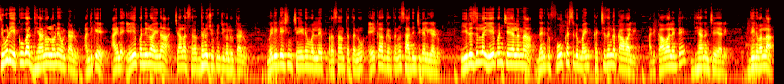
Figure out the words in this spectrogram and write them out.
శివుడు ఎక్కువగా ధ్యానంలోనే ఉంటాడు. అందుకే ఆయన ఏ పనిలో అయినా చాలా శ్రద్ధను చూపించగలుగుతాడు. మెడిటేషన్ చేయడం వల్లే ప్రశాంతతను ఏకాగ్రతను సాధించగలిగాడు. ఈ రోజుల్లో ఏ పని చేయాలన్నా దానికి ఫోకస్డ్ మైండ్ ఖచ్చితంగా కావాలి. అది కావాలంటే ధ్యానం చేయాలి. దీనివల్ల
